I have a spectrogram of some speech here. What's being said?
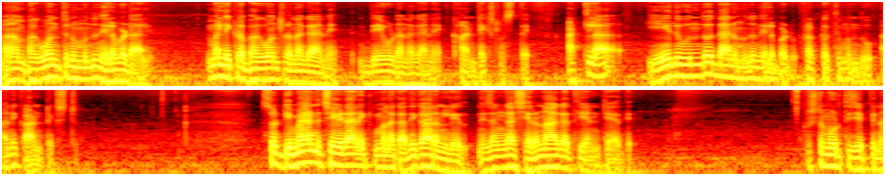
మనం భగవంతుని ముందు నిలబడాలి. మళ్ళీ ఇక్కడ భగవంతుడు అనగానే దేవుడు అనగానే కాంటెక్స్ట్లు వస్తాయి. అట్లా ఏది ఉందో దాని ముందు నిలబడు ప్రకృతి ముందు అని కాంటెక్స్ట్ సో డిమాండ్ చేయడానికి మనకు అధికారం లేదు. నిజంగా శరణాగతి అంటే అదే. కృష్ణమూర్తి చెప్పిన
